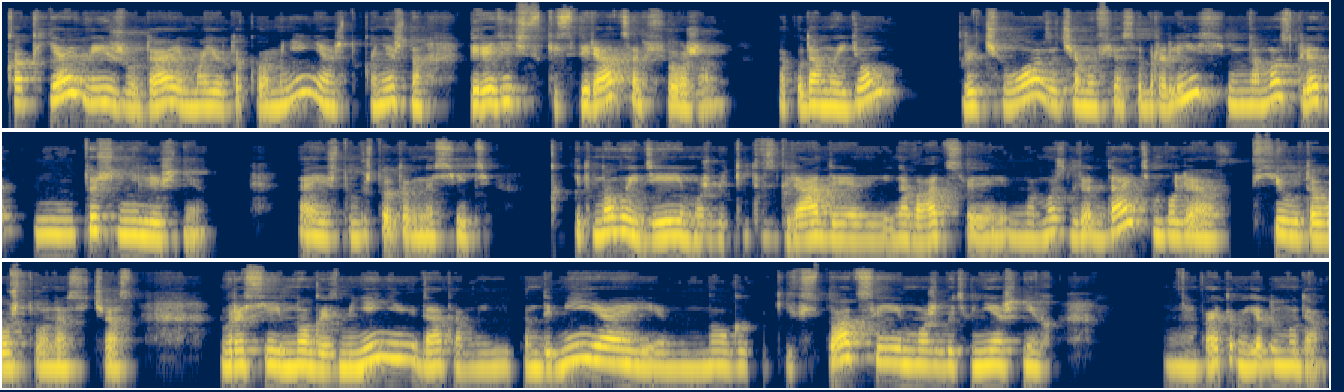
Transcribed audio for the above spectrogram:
как я вижу, да, и мое такое мнение, что, конечно, периодически сверяться все же, а куда мы идем, для чего, зачем мы все собрались, на мой взгляд, точно не лишнее. И чтобы что-то вносить, какие-то новые идеи, может быть, какие-то взгляды, инновации, на мой взгляд, да, тем более в силу того, что у нас сейчас в России много изменений, да, там и пандемия, и много каких ситуаций, может быть, внешних. Поэтому я думаю, да.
